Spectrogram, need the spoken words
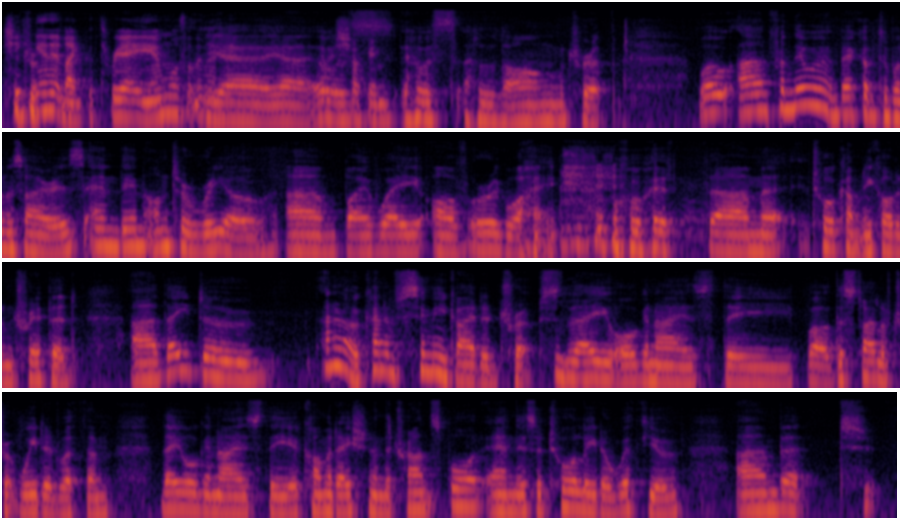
checking in at like 3 a.m. or something like that. Yeah, yeah. It, It was was, shocking. It was a long trip. Well, um, from there we went back up to Buenos Aires and then on to Rio um, by way of Uruguay with um, a tour company called Intrepid. Uh, they do, I don't know, kind of semi-guided trips. Mhm. They organise the well, the style of trip we did with them. They organise the accommodation and the transport, and there's a tour leader with you. Um, but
